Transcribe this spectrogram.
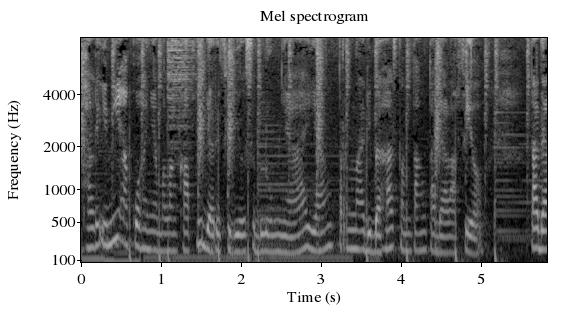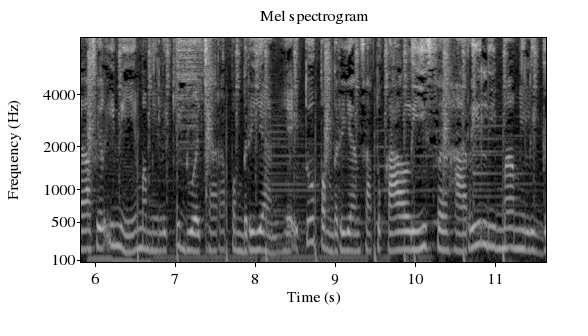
Kali ini aku hanya melengkapi dari video sebelumnya yang pernah dibahas tentang tadalafil. Tadalafil ini memiliki dua cara pemberian, yaitu pemberian satu kali sehari 5 mg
